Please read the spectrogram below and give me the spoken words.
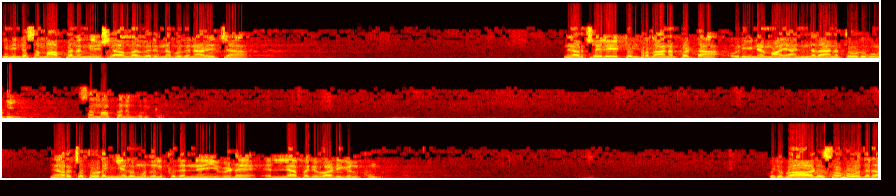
ഇതിന്റെ സമാപനം ഇൻഷാല്ല വരുന്ന ബുധനാഴ്ച നേർച്ചയിലെ ഏറ്റവും പ്രധാനപ്പെട്ട ഒരു ഇനമായ അന്നദാനത്തോടുകൂടി സമാപനം കുറിക്കും. നേർച്ച തുടങ്ങിയത് മുതൽക്ക് തന്നെ ഇവിടെ എല്ലാ പരിപാടികൾക്കും ഒരുപാട് സഹോദര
